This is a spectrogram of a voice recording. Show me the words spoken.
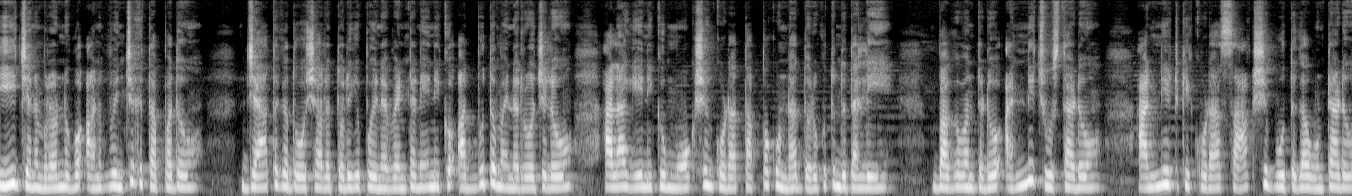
ఈ జన్మలో నువ్వు అనుభవించక తప్పదు. జాతక దోషాలు తొలగిపోయిన వెంటనే నీకు అద్భుతమైన రోజులు. అలాగే నీకు మోక్షం కూడా తప్పకుండా దొరుకుతుంది తల్లి. భగవంతుడు అన్నీ చూస్తాడు. అన్నిటికీ కూడా సాక్షిభూతగా ఉంటాడు.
